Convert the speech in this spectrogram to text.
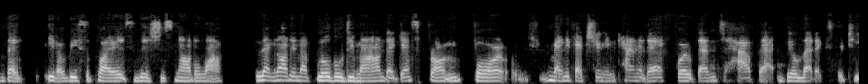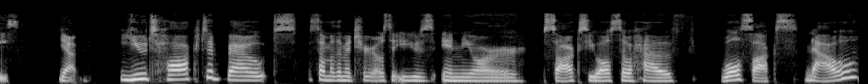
that, you know, these suppliers, there's just not enough not enough global demand, I guess, from for manufacturing in Canada for them to have that build that expertise. Yeah. You talked about some of the materials that you use in your socks. You also have wool socks now,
